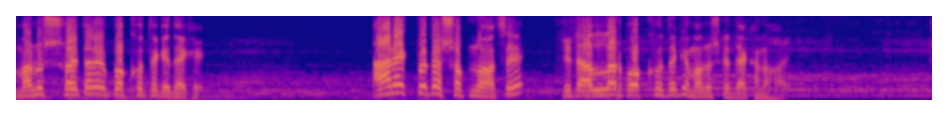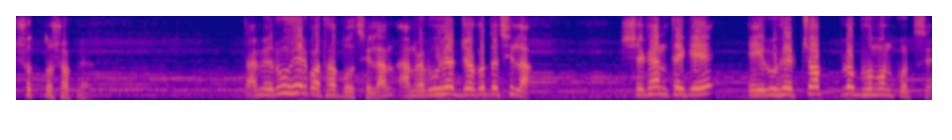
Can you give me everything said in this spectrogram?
মানুষ শয়তানের পক্ষ থেকে দেখে। আর এক প্রকার স্বপ্ন আছে যেটা আল্লাহর পক্ষ থেকে মানুষকে দেখানো হয়। সত্য স্বপ্নের। তা আমি রুহের কথা বলছিলাম, আমরা রুহের জগতে ছিলাম। সেখান থেকে এই রুহের চক্র ভ্রমণ করছে।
